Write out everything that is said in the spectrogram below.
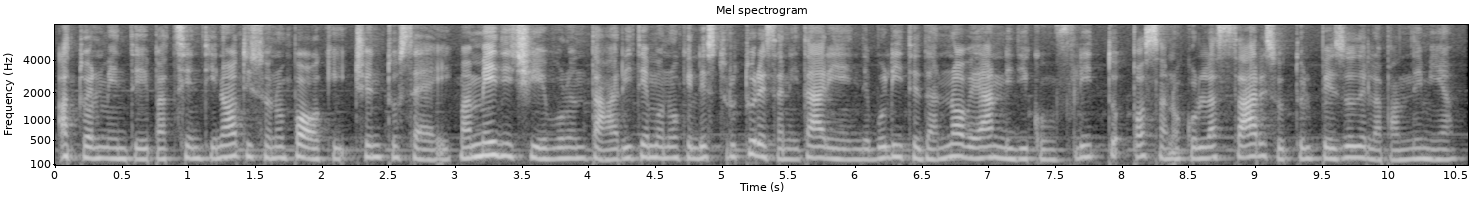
Attualmente i pazienti noti sono pochi, 106, ma medici e volontari temono che le strutture sanitarie indebolite da nove anni di conflitto possano collassare sotto il peso della pandemia.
